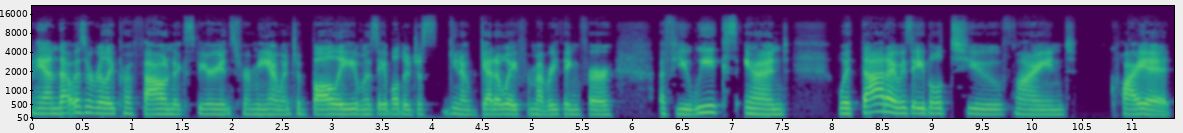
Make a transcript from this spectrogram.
and that was a really profound experience for me. I went to Bali and was able to just, you know, get away from everything for a few weeks. And with that, I was able to find quiet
